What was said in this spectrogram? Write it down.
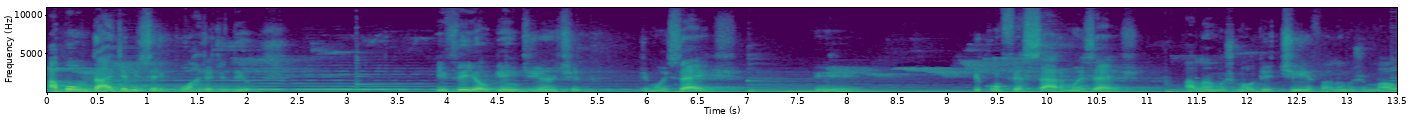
a bondade e a misericórdia de Deus. E veio alguém diante de Moisés e, e confessaram: Moisés, falamos mal de ti, falamos mal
